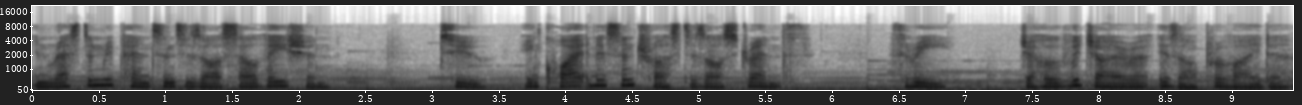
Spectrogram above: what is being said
In rest and repentance is our salvation. 2. In quietness and trust is our strength. 3. Jehovah Jireh is our provider.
